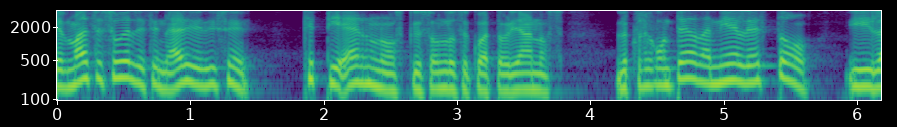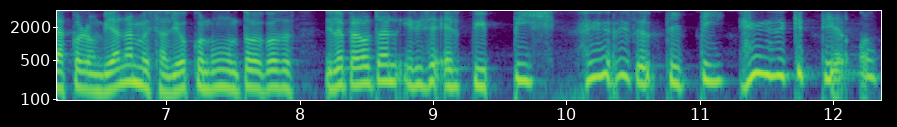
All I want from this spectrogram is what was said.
el man se sube al escenario y dice, qué tiernos que son los ecuatorianos. Le pregunté a Daniel esto y la colombiana me salió con un montón de cosas. Y le pregunto a él y dice, el pipí. dice, el pipí. dice, qué tierno.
